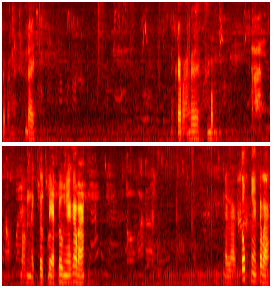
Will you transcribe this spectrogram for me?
Các bạn đây. Các bạn đây, bông. Bông này cực đẹp luôn nha các bạn. Này là cúc nha các bạn.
